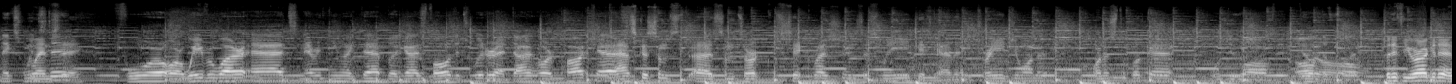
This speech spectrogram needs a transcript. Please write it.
next Wednesday, Wednesday. for our waiver wire ads and everything like that. But guys, follow the Twitter at Die Hard Podcast. Ask us some uh, some sort shit questions this week. If you have any trades you want to want us to look at, We'll do all of it. All of it the all. fun. But if you are gonna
